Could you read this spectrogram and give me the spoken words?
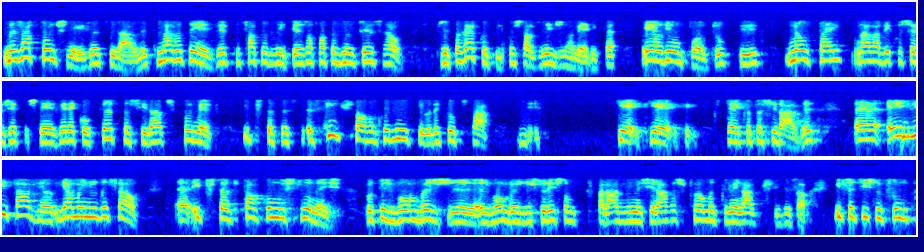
Mas há pontos negros na cidade que nada têm a ver com falta de limpeza ou falta de manutenção. Por exemplo, pagar contigo com os Estados Unidos da América é ali um ponto que não tem nada a ver com os sargentos, tem a ver é com a capacidade de escoamento. E, portanto, assim que está um bocadinho em cima daquilo que está, que, é, que, é, que tem capacidade, uh, é inevitável e há uma inundação. Uh, e, portanto, tal como os túneis porque as bombas, as bombas dos turistas são preparadas e mencionadas para uma determinada precipitação. E, portanto, isto, no fundo,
